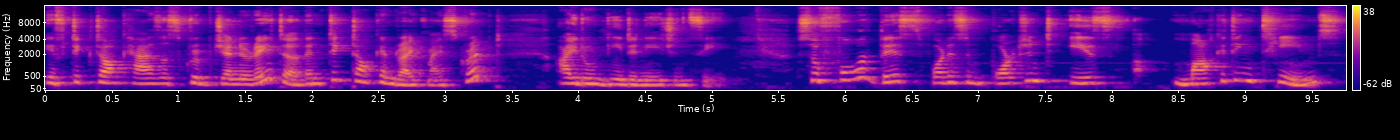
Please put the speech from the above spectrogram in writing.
if TikTok has a script generator, then TikTok can write my script. I don't need an agency. So, for this, what is important is uh, marketing teams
